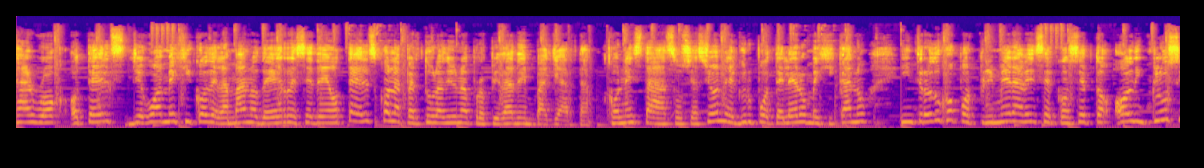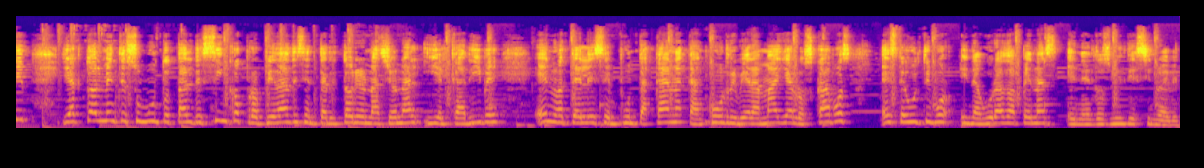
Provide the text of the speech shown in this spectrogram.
Hard Rock Hotels llegó a México de la mano de RCD Hotels con la apertura de una propiedad en Vallarta. Con esta asociación, el grupo hotelero mexicano introdujo por primera vez el concepto All Inclusive y actualmente suma un total de cinco propiedades en territorio nacional y el Caribe en hoteles en Punta Cana, Cancún, Riviera Maya, Los Cabos, este último inaugurado apenas en el 2019.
